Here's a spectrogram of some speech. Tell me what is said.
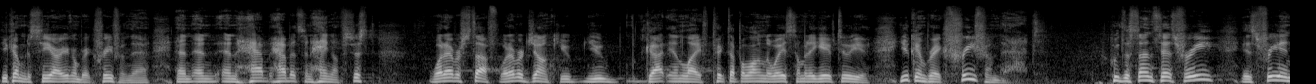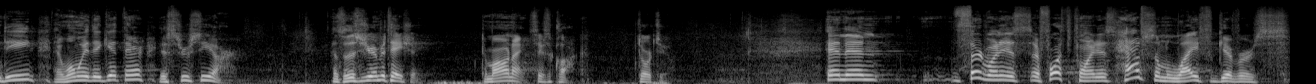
you come to CR, you're going to break free from that. And, and, and have habits and hangups, just whatever stuff, whatever junk you, you got in life, picked up along the way, somebody gave to you, you can break free from that. Who the Son sets free is free indeed, and one way they get there is through CR. And so this is your invitation. Tomorrow night, 6 o'clock, door two. And then the third one is, or fourth point is have some life givers.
